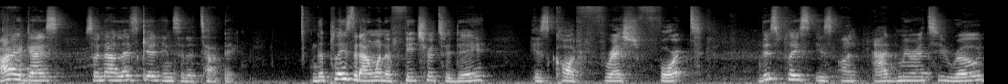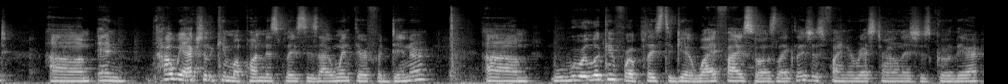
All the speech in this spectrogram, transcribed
All right, guys. So now let's get into the topic. The place that I want to feature today is called Fresh Fort. This place is on Admiralty Road. Um, and how we actually came upon this place is I went there for dinner. Um, we were looking for a place to get Wi Fi, so I was like, let's just find a restaurant, let's just go there.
